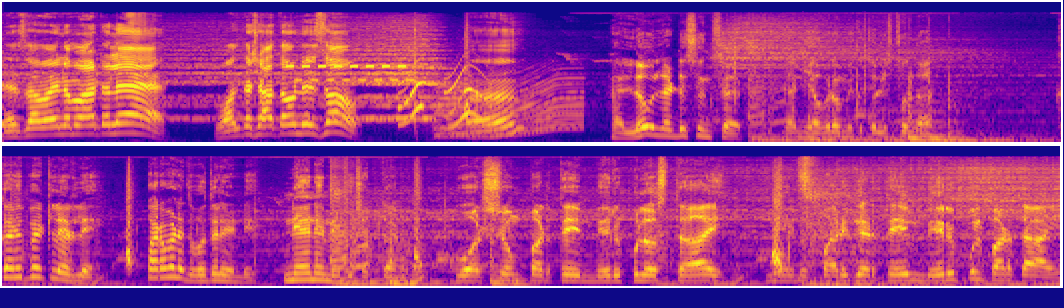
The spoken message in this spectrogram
నిజమైన మాటలే. వంద శాతం నిజం? Hello Laddu Singh sir. నన్ను ఎవరో మీకు తెలుస్తుందా? కనిపెట్టలేరులే. పర్వాలేదు వదిలేండి నేనే మీకు చెప్తాను. వర్షం పడితే మెరుపులు వస్తాయి. నేను పరిగెడితే మెరుపులు పడతాయి.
